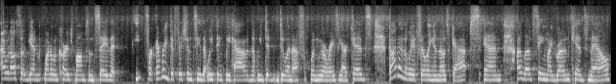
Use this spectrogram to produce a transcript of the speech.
I would also, again, want to encourage moms and say that for every deficiency that we think we have and that we didn't do enough when we were raising our kids, God has a way of filling in those gaps. And I love seeing my grown kids now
